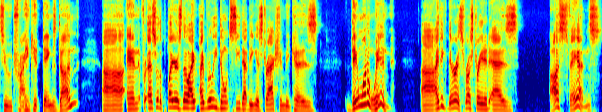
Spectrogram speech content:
to try and get things done. Uh, and for, as for the players, though, I, I really don't see that being a distraction because they want to win. Uh, I think they're as frustrated as us fans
